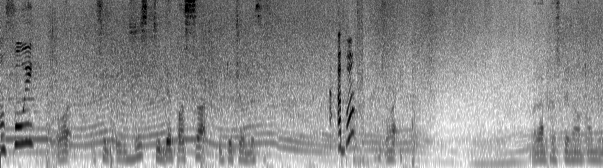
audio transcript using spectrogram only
On fouille. Ouais, si juste tu dépasses ça, il te tire dessus. Ah bon? Ouais. Voilà après ce que j'ai entendu.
